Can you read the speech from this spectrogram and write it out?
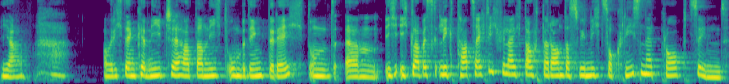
ja. Aber ich denke, Nietzsche hat da nicht unbedingt recht. Und ähm, ich, ich glaube, es liegt tatsächlich vielleicht auch daran, dass wir nicht so krisenerprobt sind.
